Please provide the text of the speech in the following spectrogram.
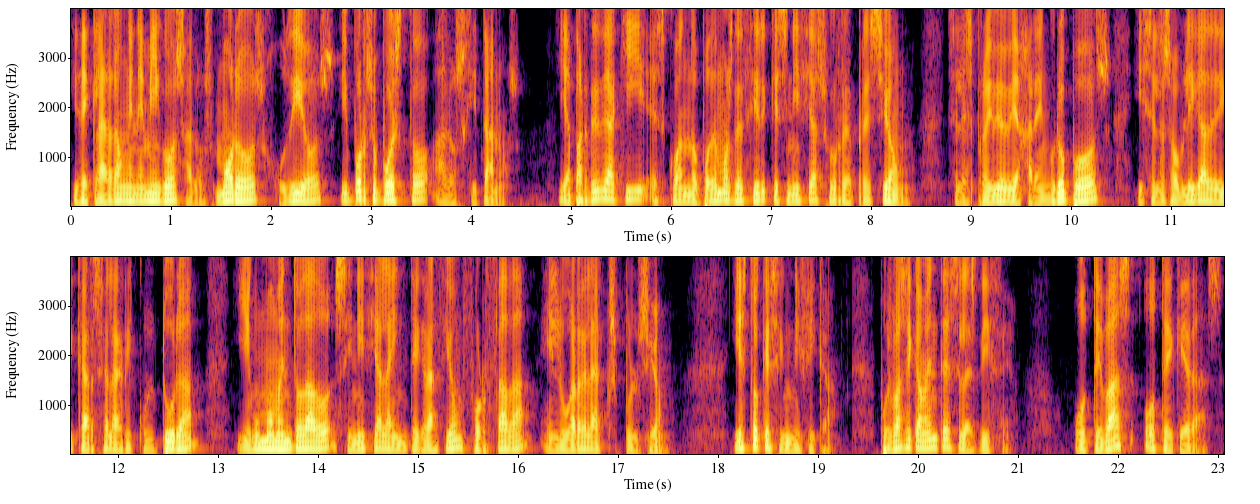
y declararon enemigos a los moros, judíos y por supuesto a los gitanos. Y a partir de aquí es cuando podemos decir que se inicia su represión. Se les prohíbe viajar en grupos y se les obliga a dedicarse a la agricultura y en un momento dado se inicia la integración forzada en lugar de la expulsión. ¿Y esto qué significa? Pues básicamente se les dice o te vas o te quedas,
